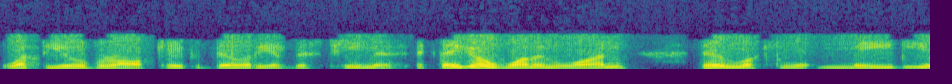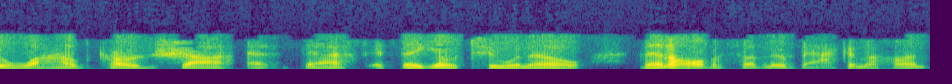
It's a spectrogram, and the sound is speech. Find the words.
what the overall capability of this team is. If they go one and one, they're looking at maybe a wild card shot at best. If they go two and zero, oh, then all of a sudden they're back in the hunt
